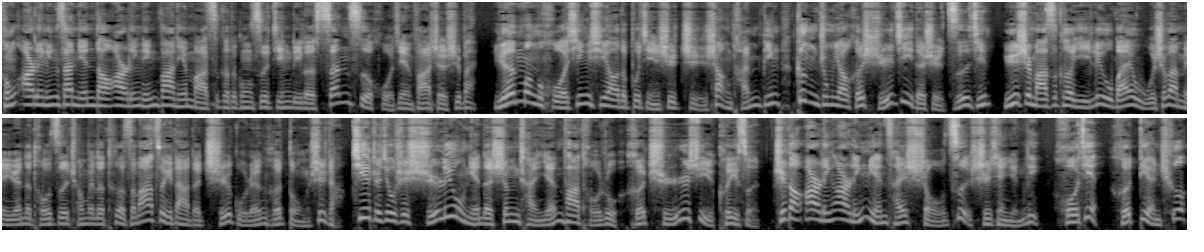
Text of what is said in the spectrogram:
从2003年到2008年，马斯克的公司经历了三次火箭发射失败。圆梦火星需要的不仅是纸上谈兵，更重要和实际的是资金。于是，马斯克以650万美元的投资，成为了特斯拉最大的持股人和董事长。接着就是16年的生产研发投入和持续亏损，直到二零二零年才首次实现盈利。火箭和电车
